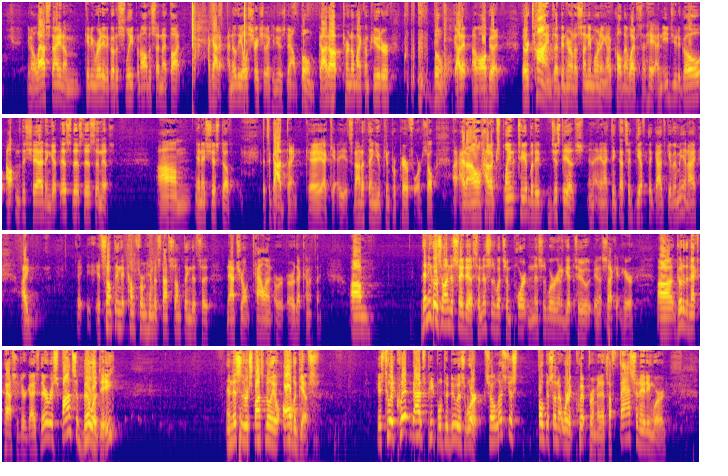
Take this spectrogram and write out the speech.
you know, last night I'm getting ready to go to sleep, and all of a sudden I thought, I got it. I know the illustration I can use now. Boom. Got up, turned on my computer. Boom. Got it. I'm all good. There are times I've been here on a Sunday morning. I've called my wife and said, Hey, I need you to go out into the shed and get this, this, this, and this. Um, and it's just a, it's a God thing, okay? it's not a thing you can prepare for. So I, I, don't know how to explain it to you, but it just is. And, and I think that's a gift that God's given me. And I, I, it's something that comes from Him. It's not something that's a natural talent or, or that kind of thing. Um, then he goes on to say this, and this is what's important. This is where we're going to get to in a second here. Uh, go to the next passage here, guys. Their responsibility and this is the responsibility of all the gifts, is to equip God's people to do His work. So let's just focus on that word equip for a minute. It's a fascinating word.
